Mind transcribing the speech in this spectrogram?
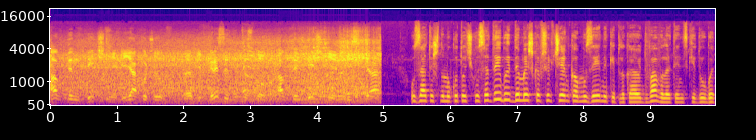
автентичні, і я хочу е, підкреслити це слово, автентичні місця. У затишному куточку садиби, де мешкав Шевченка, музейники плекають два велетенські дуби,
